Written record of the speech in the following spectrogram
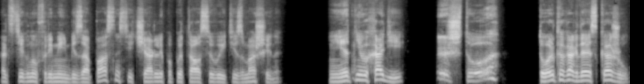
Отстегнув ремень безопасности, Чарли попытался выйти из машины. «Нет, не выходи». «Что?» «Только когда я скажу.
